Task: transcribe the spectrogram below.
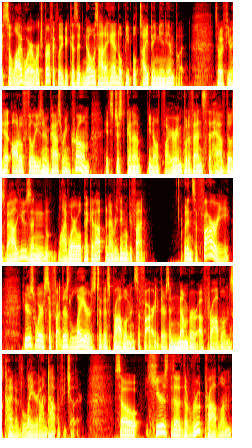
So Livewire works perfectly because it knows how to handle people typing in input. So if you hit autofill username and password in Chrome, it's just gonna, you know, fire input events that have those values and Livewire will pick it up and everything will be fine. But in Safari, here's where Safari there's layers to this problem in Safari. There's a number of problems kind of layered on top of each other. So here's the the root problem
